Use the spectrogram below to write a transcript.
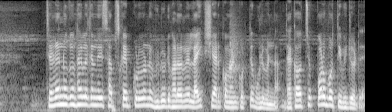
চ্যানেল নতুন থাকলে চ্যানেলটি সাবস্ক্রাইব করবেন। ভিডিওটি ভালো লাগলে লাইক, শেয়ার, কমেন্ট করতে ভুলবেন না। দেখা হচ্ছে পরবর্তী ভিডিওতে।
